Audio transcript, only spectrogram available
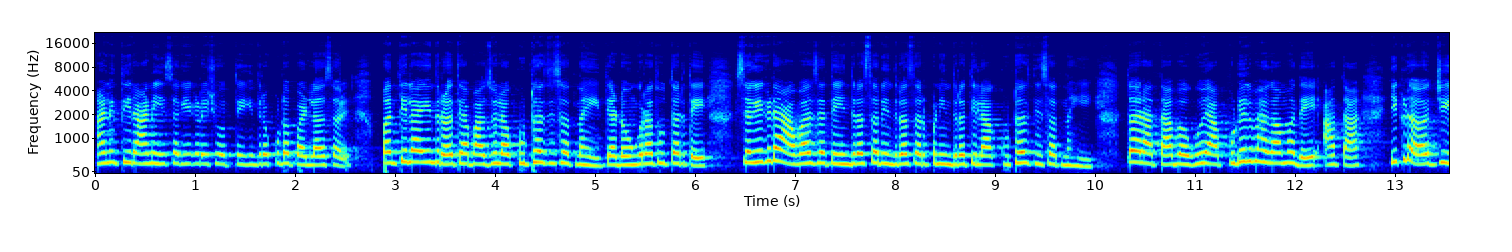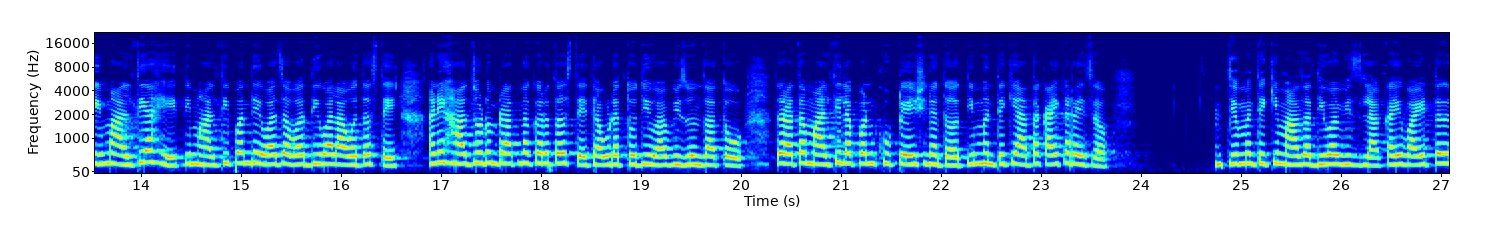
आणि ती राणी सगळीकडे शोधते इंद्र कुठं पडला असेल? पण तिला इंद्र त्या बाजूला कुठंच दिसत नाही त्या डोंगरात उतरते सगळीकडे आवाज येते इंद्र सर इंद्र सर पण इंद्र तिला कुठं कुठंच दिसत नाही. तर आता बघूया पुढील भागामध्ये आता इकडं जी मालती आहे ती मालती पण देवाजवळ दिवा लावत असते आणि हात जोडून प्रार्थना करत असते तेवढ्यात तो दिवा विजून जातो. तर आता मालतीला पण खूप टेन्शन येतं. ती म्हणते की आता काय करायचं? ती म्हणते की माझा दिवा विजला. काही वाईट तर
